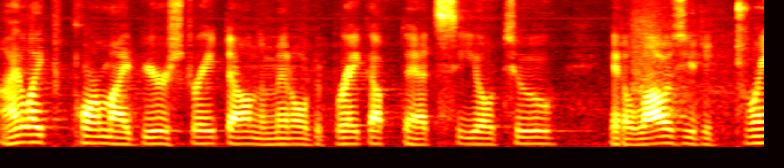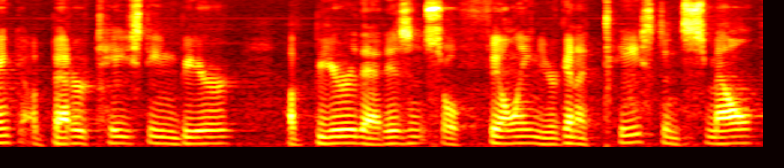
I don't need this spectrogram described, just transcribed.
I like to pour my beer straight down the middle to break up that CO2. It allows you to drink a better tasting beer, a beer that isn't so filling. You're going to taste and smell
